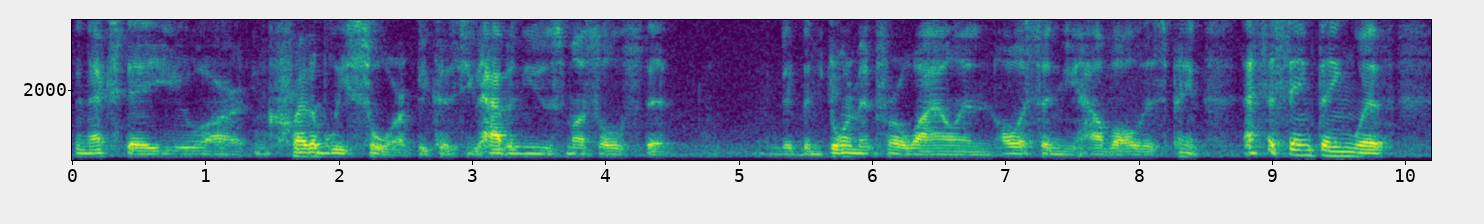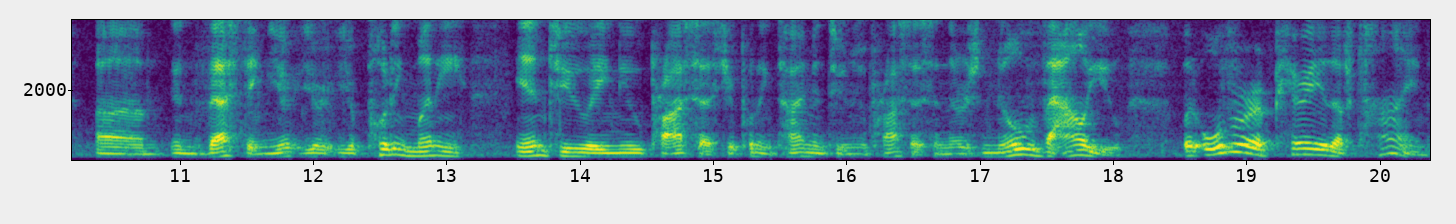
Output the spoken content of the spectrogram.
The next day, you are incredibly sore because you haven't used muscles that they've been dormant for a while, and all of a sudden you have all this pain. That's the same thing with um, investing, you're, you're, you're putting money into a new process, you're putting time into a new process, and there's no value. But over a period of time,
